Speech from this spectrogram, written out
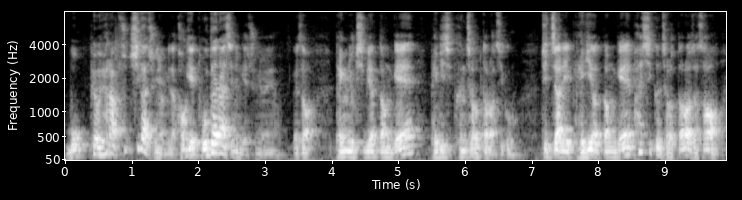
목표 혈압 수치가 중요합니다 거기에 도달하시는 게 중요해요 그래서 160이었던 게 120 근처로 떨어지고 뒷자리 100이었던 게 80 근처로 떨어져서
